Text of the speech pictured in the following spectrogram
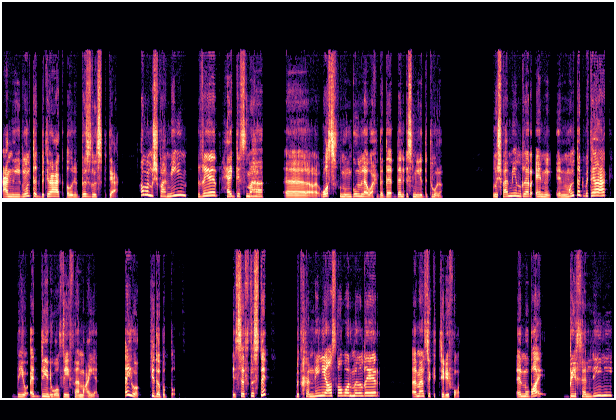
عن المنتج بتاعك أو ال business بتاعك. هم مش فاهمين غير حاجة اسمها وصف من جملة واحدة ده, ده الاسم اللي اديتهولك مش فاهمين غير إن المنتج بتاعك بيؤدي لوظيفة معينة. أيوة كده بالضبط. ال selfie stick بتخليني أصور من غير أمسك التليفون. الموبايل بيخليني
